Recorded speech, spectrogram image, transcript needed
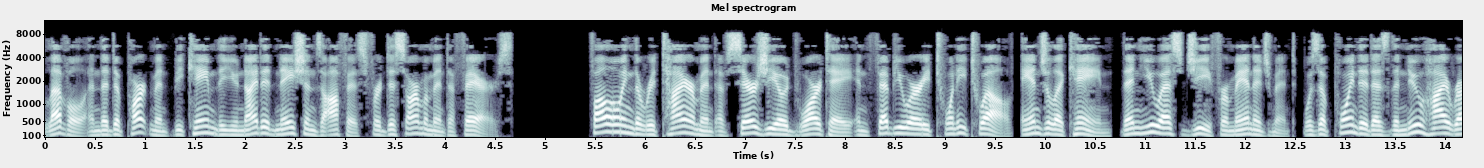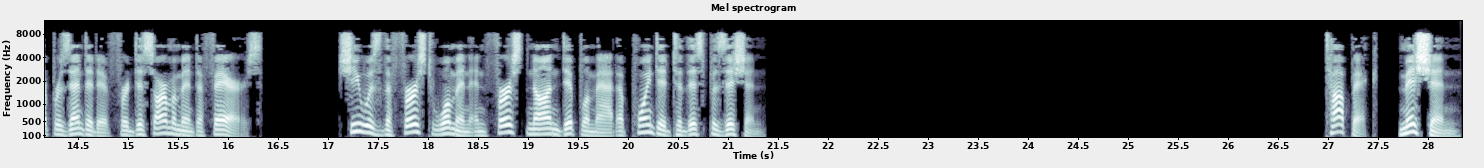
level and the department became the United Nations Office for Disarmament Affairs. Following the retirement of Sergio Duarte in February 2012, Angela Kane, then USG for Management, was appointed as the new High Representative for Disarmament Affairs. She was the first woman and first non-diplomat appointed to this position. Mission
